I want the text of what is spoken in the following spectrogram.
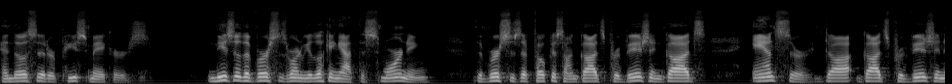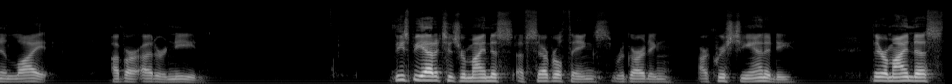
and those that are peacemakers. And these are the verses we're going to be looking at this morning the verses that focus on God's provision, God's answer, God's provision in light of our utter need. These Beatitudes remind us of several things regarding our Christianity. They remind us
